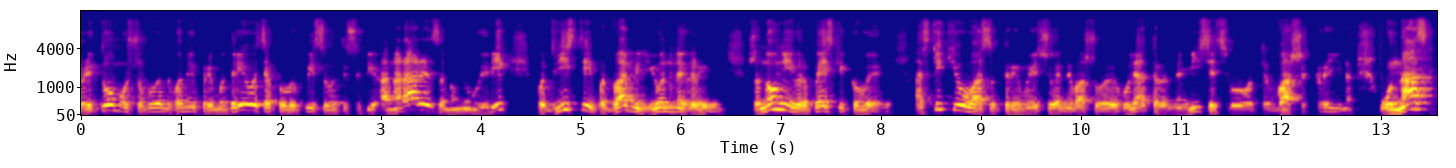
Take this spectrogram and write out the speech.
при тому, що вони примудрилися повиписувати собі гонорари за минулий рік по 200 і по 2 мільйони гривень. Шановні європейські колеги, а скільки у вас отримує члени вашого регулятора на місяць от, в ваших країнах? У нас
